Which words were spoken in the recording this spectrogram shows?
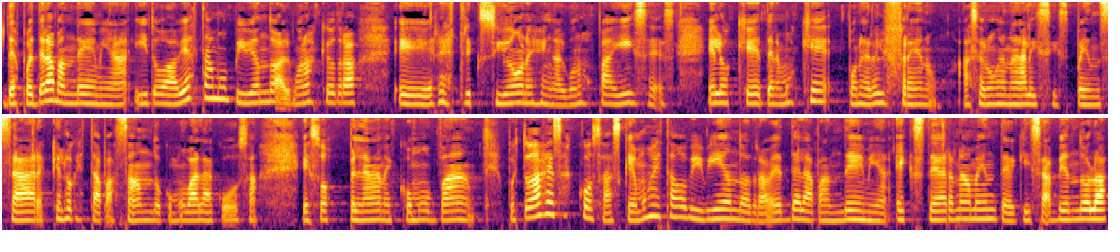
después de la pandemia y todavía estamos viviendo algunas que otras eh, restricciones en algunos países en los que tenemos que poner el freno hacer un análisis, pensar qué es lo que está pasando, cómo va la cosa, esos planes, cómo van. Pues todas esas cosas que hemos estado viviendo a través de la pandemia externamente, quizás viéndola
